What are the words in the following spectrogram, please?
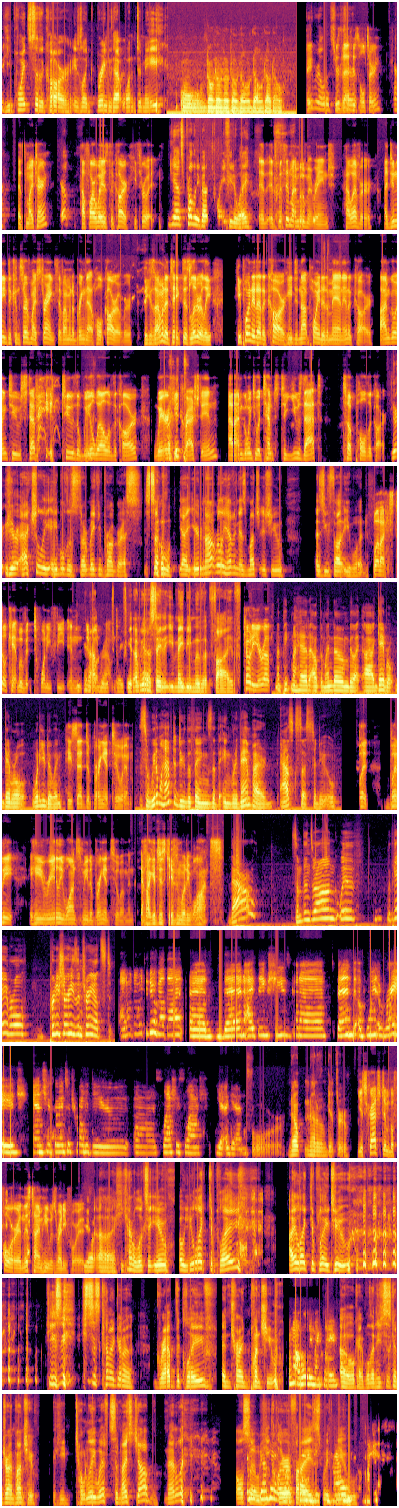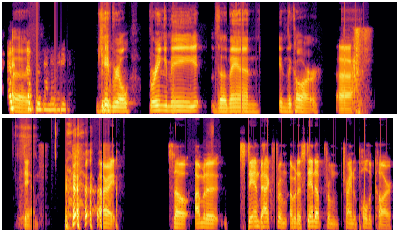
he points to the car. He's like, bring that one to me. oh no no no no no no no no. Gabriel, it's your Is that turn. his whole turn? Yeah. It's my turn. Yep. How far away is the car? He threw it. Yeah, it's probably about 20 feet away. it it's within my movement range. However, I do need to conserve my strength if I'm going to bring that whole car over because I'm going to take this literally. He pointed at a car. He did not point at a man in a car. I'm going to step into the wheel well of the car where he crashed in, and I'm going to attempt to use that to pull the car. You're, you're actually able to start making progress. So, yeah, you're not really having as much issue as you thought you would. But I still can't move it 20 feet in, in one round. 20 feet. I'm going to say that you maybe move at five. Cody, you're up. I'm gonna peek my head out the window and be like, uh, Gabriel, Gabriel, what are you doing? He said to bring it to him. So we don't have to do the things that the angry vampire asks us to do. But he he really wants me to bring it to him and if I could just give him what he wants. Thou? Something's wrong with with Gabriel. pretty sure he's entranced. I don't know what to do about that. And then I think she's gonna spend a point of rage and she's going to try to do uh slashy slash yet again. Four. Nope, none of them get through. You scratched him before, and this time he was ready for it. Yeah, Uh, he kind of looks at you. Oh, you like to play? I like to play too. he's he's just kind of gonna grab the klaive and try and punch you. I'm not holding my klaive. Oh, okay. Well, then he's just gonna try and punch you. He totally whiffed. So nice job, Natalie. also, he get, like, clarifies with you, That's, uh, that's the sound I make. Gabriel. Bring me the man in the car. Uh, damn. All right. So I'm gonna stand back from. I'm gonna stand up from trying to pull the car,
